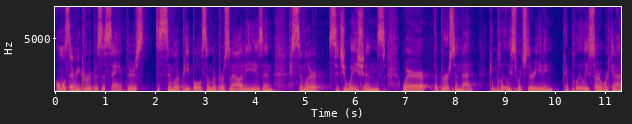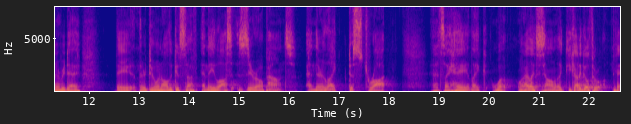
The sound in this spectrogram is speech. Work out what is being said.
almost every group is the same. There's the similar people, similar personalities, and similar situations where the person that completely switched their eating, completely started working out every day, they they're doing all the good stuff, and they lost zero pounds, and they're like distraught. And it's like, hey, like what what I like to tell them, like you got to go through.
